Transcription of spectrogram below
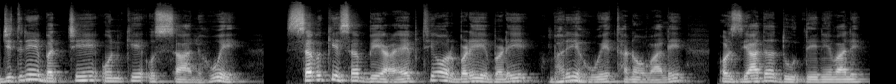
جتنے بچے ان کے اس سال ہوئے، سب کے سب بے عیب تھے اور بڑے بڑے بھرے ہوئے تھنوں والے اور زیادہ دودھ دینے والے۔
